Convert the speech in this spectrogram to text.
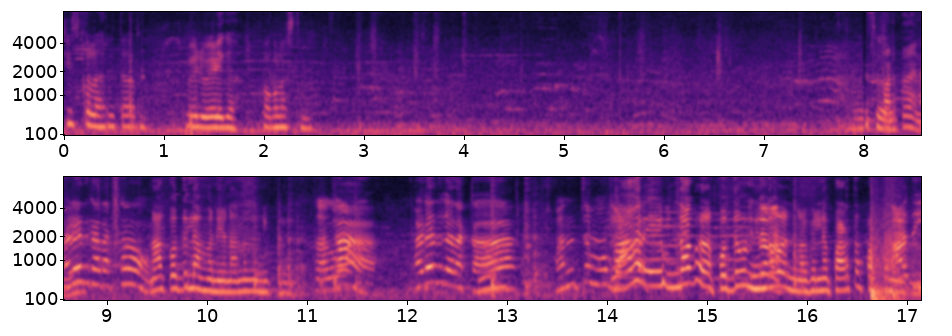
తీసుకోవాలి హరిత. వేడి వేడిగా పొగలు వస్తుంది నాకు వద్దులేమ్మ నేను అన్నది ఇప్పుడు పడేది కదక్క. మంచము రారే ఇందాక పొద్దున నిన్న కూడా నా పిల్ల నేను పడతా పడతా అది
